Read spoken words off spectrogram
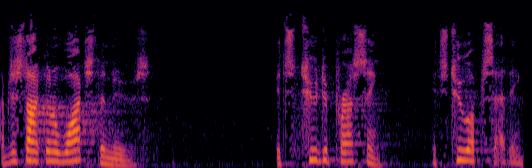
I'm just not going to watch the news. It's too depressing. It's too upsetting.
